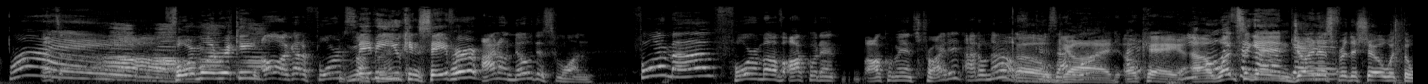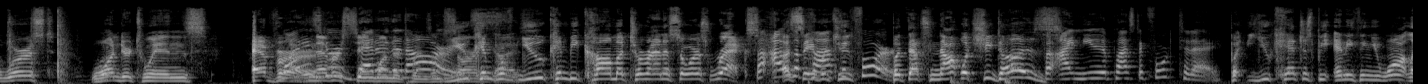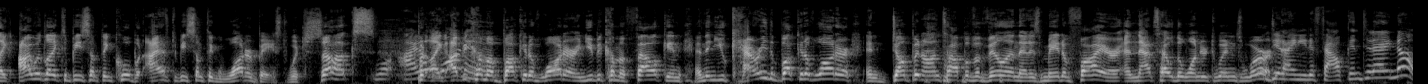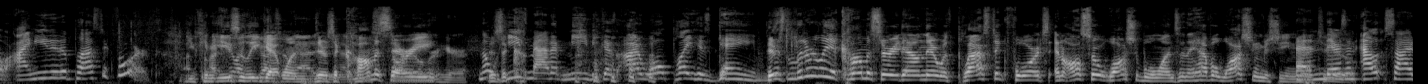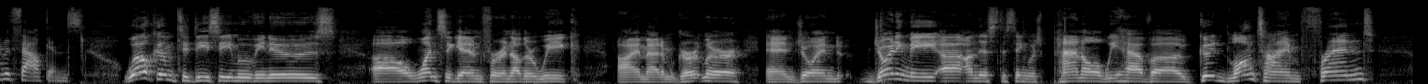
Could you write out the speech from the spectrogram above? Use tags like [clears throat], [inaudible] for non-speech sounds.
Why? Form one, Ricky? Oh, I got to form something. Maybe you can save her? I don't know this one. Form of. Form of Aquaman, Aquaman's trident? I don't know. Oh, Does that God. I- Okay. he Uh, once again, don't get join us for the show with the worst Wonder Twins ever. Why is Never yours seen better Wonder than Twins. I'm ours? sorry. You can guys. you can become a Tyrannosaurus Rex, But I was a saber-tooth- fork. but that's not what she does. But I needed a plastic fork today. But you can't just be anything you want. Like I would like to be something cool, but I have to be something water based, which sucks. Well, I but don't like I want become to. a bucket of water, and you become a falcon, and then you carry the bucket of water and dump it on top of a villain that is made of fire, and that's how the Wonder Twins work. Did I need a falcon today? No, I needed a plastic fork. You can I feel like easily you get one. There's a me. I need to start commissary. over here. No, There's a he's co- mad at me because I [laughs] won't play his games. There's literally a commissary down there with plastic forks and also washable ones, and they have a washing machine there and too. there's an outside with falcons. Welcome to DC Movie News. Uh, once again for another week. I'm Adam Gertler, and joined joining me uh, on this distinguished panel, we have a good longtime friend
